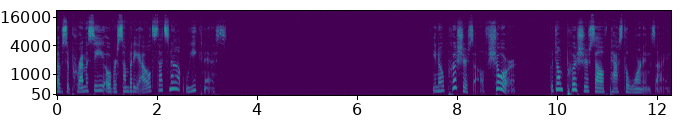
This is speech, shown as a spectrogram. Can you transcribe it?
of supremacy over somebody else, that's not weakness. You know, push yourself, sure, but don't push yourself past the warning sign.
